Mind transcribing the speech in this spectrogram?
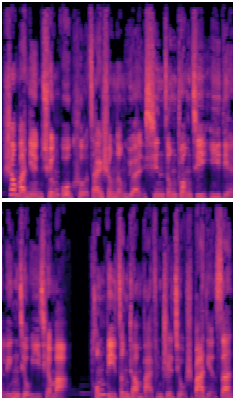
上半年全国可再生能源新增装机一点零九亿千瓦，同比增长百分之九十八点三，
